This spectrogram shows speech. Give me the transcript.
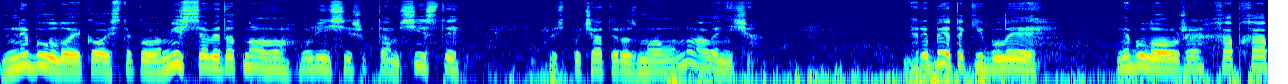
Не було якогось такого місця видатного у лісі, щоб там сісти, щось почати розмову, ну але нічого. Гриби такі були, не було вже хап-хап,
